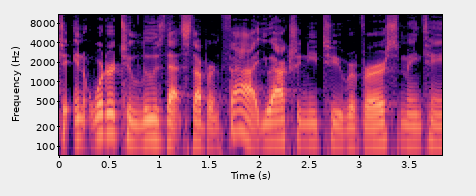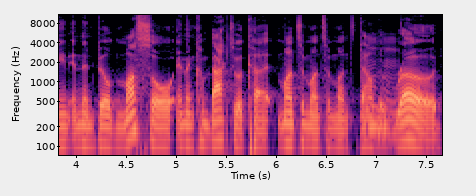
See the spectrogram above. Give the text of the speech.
to, in order to lose that stubborn fat, you actually need to reverse, maintain, and then build muscle, and then come back to a cut months and months and months down the road.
